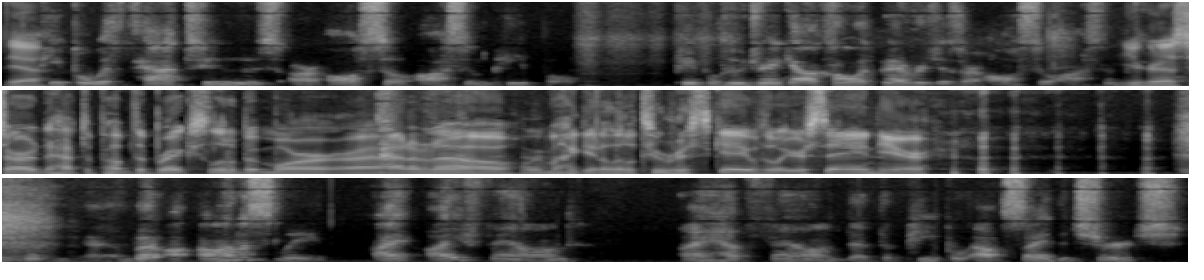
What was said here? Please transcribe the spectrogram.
Yeah. People with tattoos are also awesome people. People who drink alcoholic beverages are also awesome. You're going to start to have to pump the brakes a little bit more. I don't know. We might get a little too risque with what you're saying here. but, but honestly, I, I found, I have found that the people outside the church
